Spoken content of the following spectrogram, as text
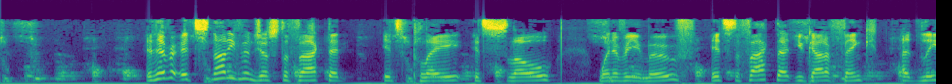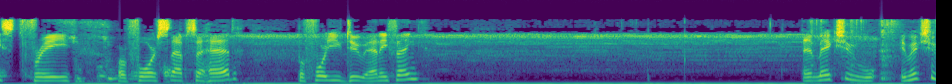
It never it's not even just the fact that it's play it's slow whenever you move. It's the fact that you gotta think at least three or four steps ahead before you do anything. It makes you. It makes you.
